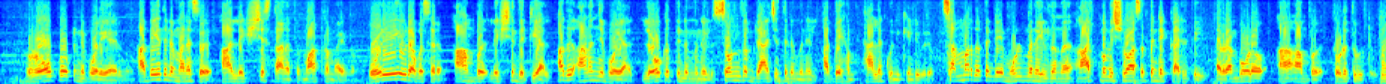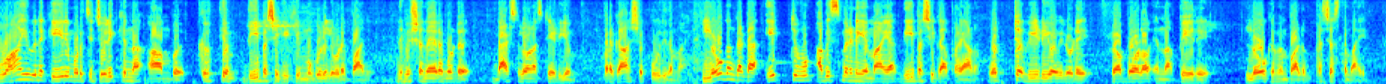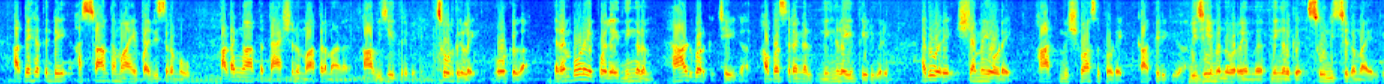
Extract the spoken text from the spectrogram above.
റോബോട്ടിനെ പോലെയായിരുന്നു. അദ്ദേഹത്തിന്റെ മനസ്സ് ആ ലക്ഷ്യസ്ഥാനത്ത് മാത്രമായിരുന്നു. ഒരേ ഒരു അവസരം ആ അമ്പ് ലക്ഷ്യം തെറ്റിയാൽ അത് അണഞ്ഞു പോയാൽ ലോകത്തിന് മുന്നിൽ സ്വന്തം രാജ്യത്തിന് മുന്നിൽ അദ്ദേഹം തല കുനിക്കേണ്ടി വരും. സമ്മർദ്ദത്തിന്റെ മുൾമുനയിൽ നിന്ന് ആത്മവിശ്വാസത്തിന്റെ കരുത്തിൽ റംബോളോ ആ അമ്പ് തൊടുത്തുവിട്ടു. വായുവിനെ കീറിമുറിച്ച് ജ്വലിക്കുന്ന ആ അമ്പ് കൃത്യം ദീപശിഖയ്ക്ക് മുകളിലൂടെ പാഞ്ഞു. നിമിഷ നേരം കൊണ്ട് ബാഴ്സലോണ സ്റ്റേഡിയം പ്രകാശപൂരിതമായി. ലോകം കണ്ട ഏറ്റവും അവിസ്മരണീയമായ ദീപശിഖ പ്രയാണം. ഒറ്റ വീഡിയോയിലൂടെ റൊബോളോ എന്ന പേര് ലോകമെമ്പാടും പ്രശസ്തമായി. അദ്ദേഹത്തിന്റെ അശാന്തമായ പരിശ്രമവും അടങ്ങാത്ത പാഷനും മാത്രമാണ് ആ വിജയത്തിന് പിന്നിൽ. സുഹൃത്തുക്കളെ ഓർക്കുക റംബോളയെ പോലെ നിങ്ങളും ഹാർഡ് വർക്ക് ചെയ്യുക. അവസരങ്ങൾ നിങ്ങളെയും തേടി വരും. അതുവരെ ക്ഷമയോടെ ആത്മവിശ്വാസത്തോടെ കാത്തിരിക്കുക. വിജയം എന്ന് പറയുന്നത് നിങ്ങൾക്ക് സുനിശ്ചിതമായിരിക്കും.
